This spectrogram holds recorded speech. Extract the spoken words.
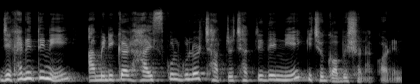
যেখানে তিনি আমেরিকার হাই স্কুলগুলোর ছাত্রছাত্রীদের নিয়ে কিছু গবেষণা করেন।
